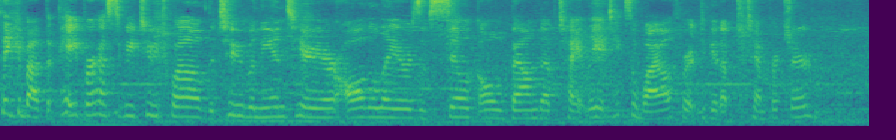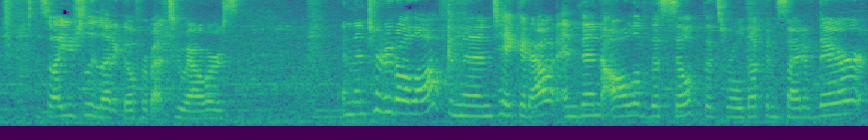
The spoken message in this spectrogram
think about the paper has to be 212, the tube and the interior, all the layers of silk all bound up tightly. It takes a while for it to get up to temperature. So I usually let it go for about two hours and then turn it all off and then take it out and then all of the silk that's rolled up inside of there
